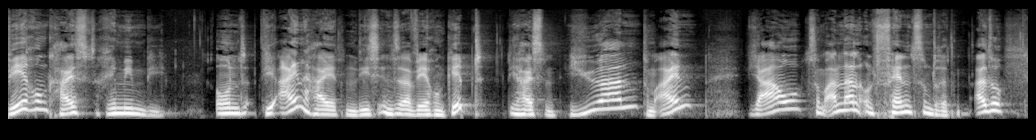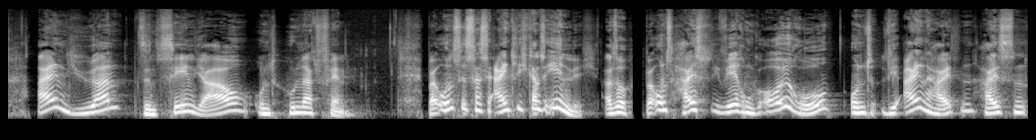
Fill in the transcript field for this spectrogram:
Währung heißt Renminbi. Und die Einheiten, die es in dieser Währung gibt, die heißen Yuan zum einen, Yao zum anderen und Fen zum dritten. Also ein Yuan sind 10 Yao und 100 Fen. Bei uns ist das eigentlich ganz ähnlich. Also bei uns heißt die Währung Euro und die Einheiten heißen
